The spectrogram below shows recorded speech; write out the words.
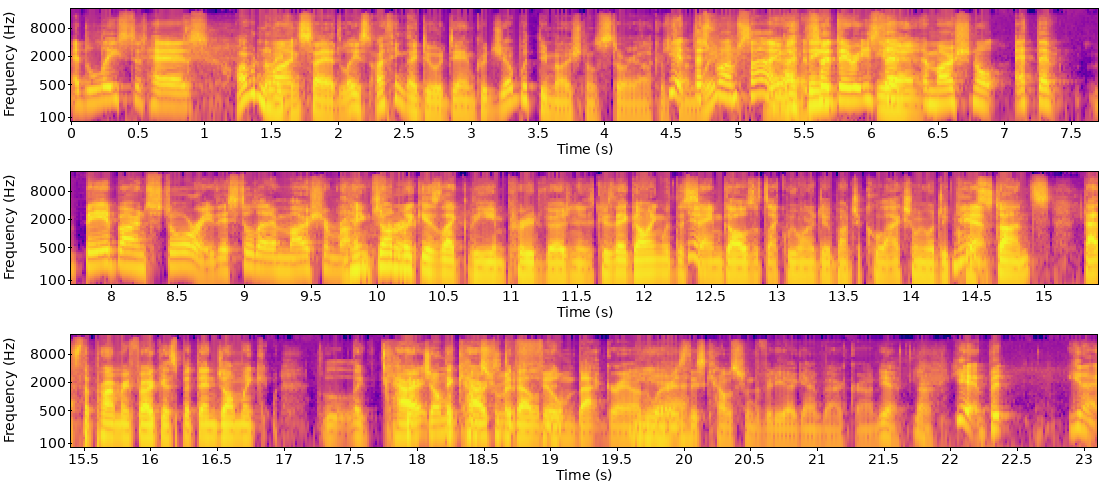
At least it has. I would not like- even say at least. I think they do a damn good job with the emotional story arc of Yeah, John that's Wick. what I'm saying. Yeah. I so think- there is that emotional at that bare bones story. There's still that emotion running. I think John through. Wick is like the improved version of this because they're going with the same goals. It's like we want to do a bunch of cool action, we want to do cool Yeah. stunts. That's the primary focus. But then John Wick, like char- John the Wick comes character from development. a film background, Yeah. whereas this comes from the video game background. Yeah, no, Yeah, but you know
